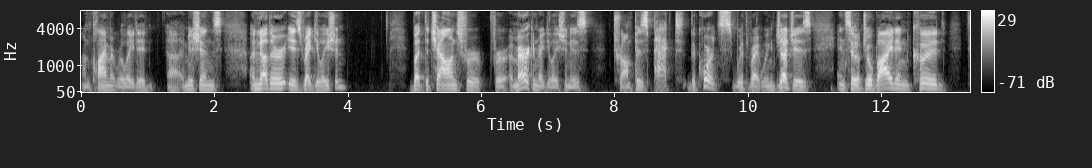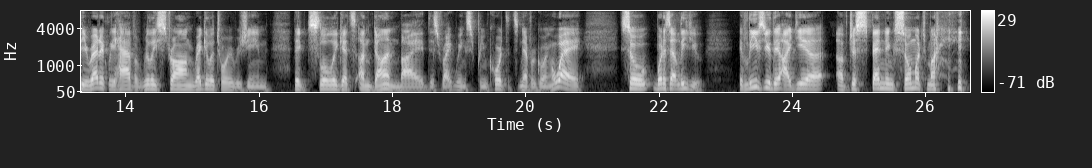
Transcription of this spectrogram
on climate related uh, emissions. Another is regulation. But the challenge for for American regulation is Trump has packed the courts with right wing judges, yep. and so yep. Joe Biden could theoretically have a really strong regulatory regime that slowly gets undone by this right wing Supreme Court that's never going away. So, what does that leave you? It leaves you the idea of just spending so much money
